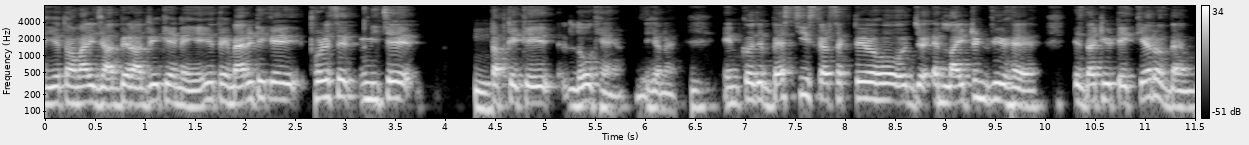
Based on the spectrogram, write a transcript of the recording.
ये तो हमारी जात बिरादरी के नहीं है ये तो ह्यूमैनिटी के थोड़े से नीचे हम्म। तबके के लोग हैं यू नो इनको जो बेस्ट चीज़ कर सकते हो जो एनलाइटेंड व्यू है is that you take care of them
